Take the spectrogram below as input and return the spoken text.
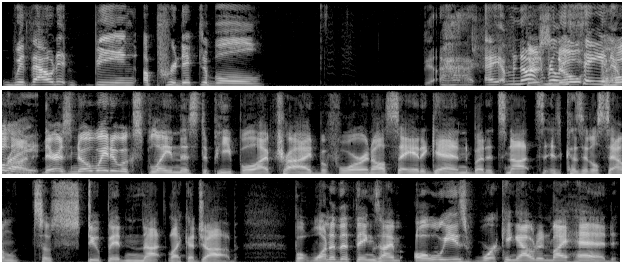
without it being a predictable. I, I'm not There's really no, saying hold it right. on. There is no way to explain this to people. I've tried before, and I'll say it again, but it's not because it'll sound so stupid and not like a job. But one of the things I'm always working out in my head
